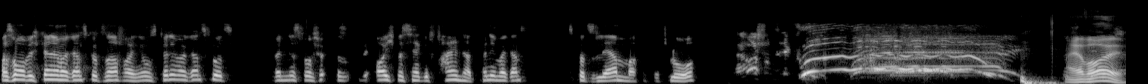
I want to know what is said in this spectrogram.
Pass mal auf, ich kann ja mal ganz kurz nachfragen. Jungs, könnt ihr mal ganz kurz, wenn das euch- das euch bisher gefallen hat, könnt ihr mal ganz kurz Lärm machen für Flo? Ja, war schon sehr cool! Na, jawohl.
